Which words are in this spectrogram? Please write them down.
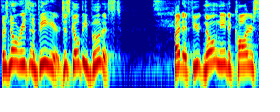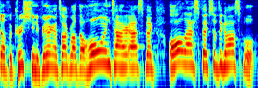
There's no reason to be here. Just go be Buddhist. Right? If you don't need to call yourself a Christian, if you're not going to talk about the whole entire aspect, all aspects of the gospel,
